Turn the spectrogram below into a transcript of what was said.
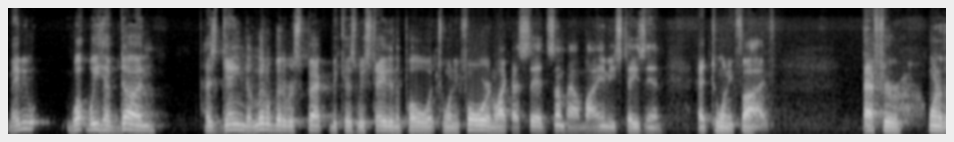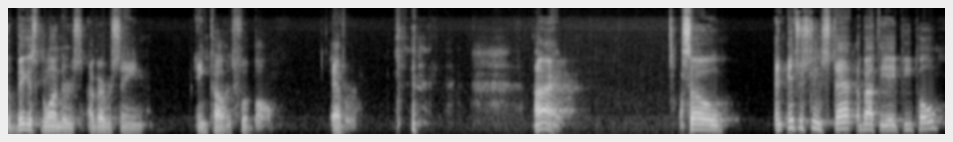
maybe what we have done has gained a little bit of respect because we stayed in the poll at 24. And like I said, somehow Miami stays in at 25 after one of the biggest blunders I've ever seen in college football, ever. All right. So, an interesting stat about the AP poll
